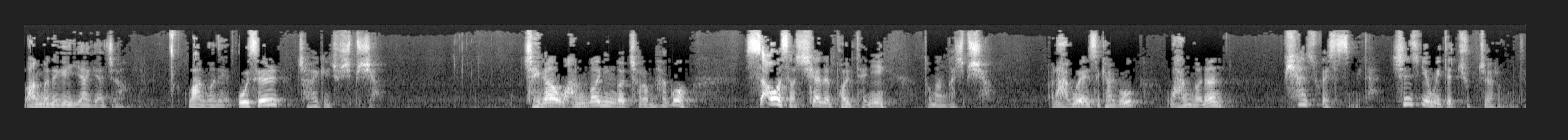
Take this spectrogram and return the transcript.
왕건에게 이야기하죠. 왕건의 옷을 저에게 주십시오. 제가 왕건인 것처럼 하고 싸워서 시간을 벌 테니 도망가십시오. 라고 해서 결국 왕건은 피할 수가 있었습니다. 신승경은 이때 죽죠, 여러분들.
